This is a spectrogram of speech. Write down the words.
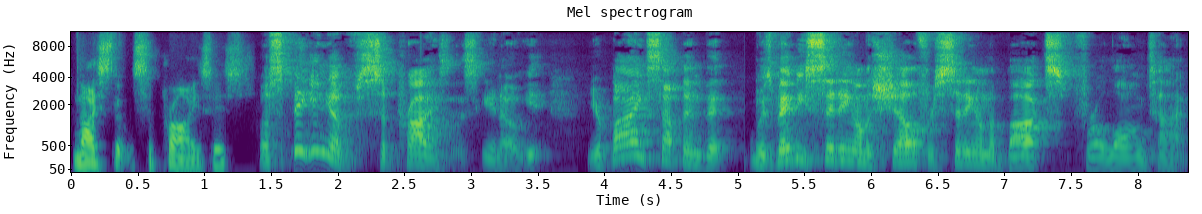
nice little surprises. Well, speaking of surprises, you know, you're buying something that was maybe sitting on the shelf or sitting on the box for a long time.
